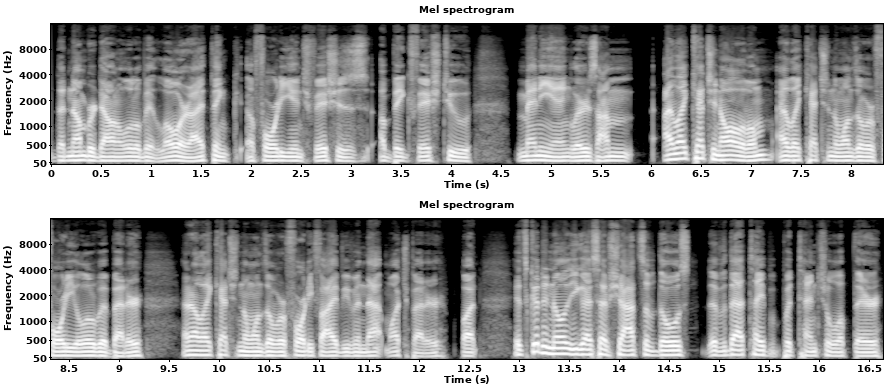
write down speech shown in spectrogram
the number down a little bit lower. I think a forty inch fish is a big fish to many anglers. I'm I like catching all of them. I like catching the ones over forty a little bit better and I like catching the ones over 45 even that much better. But it's good to know that you guys have shots of those of that type of potential up there.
